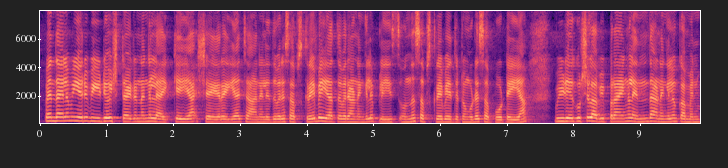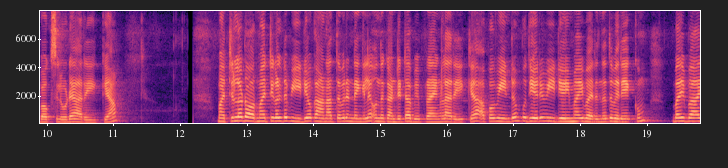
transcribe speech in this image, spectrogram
അപ്പോൾ എന്തായാലും ഈ ഒരു വീഡിയോ ഇഷ്ടമായിട്ടുണ്ടെങ്കിൽ ലൈക്ക് ചെയ്യുക ഷെയർ ചെയ്യുക. ചാനൽ ഇതുവരെ സബ്സ്ക്രൈബ് ചെയ്യാത്തവരാണെങ്കിൽ പ്ലീസ് ഒന്ന് സബ്സ്ക്രൈബ് ചെയ്തിട്ടും കൂടെ സപ്പോർട്ട് ചെയ്യുക. വീഡിയോയെക്കുറിച്ചുള്ള അഭിപ്രായങ്ങൾ എന്താണെങ്കിലും കമന്റ് ബോക്സിലൂടെ അറിയിക്കുക. മറ്റുള്ള ഡോർമാറ്റുകളുടെ വീഡിയോ കാണാത്തവരുണ്ടെങ്കിൽ ഒന്ന് കണ്ടിട്ട് അഭിപ്രായങ്ങൾ അറിയിക്കുക. അപ്പോൾ വീണ്ടും പുതിയൊരു വീഡിയോയുമായി വരുന്നത് വരേക്കും. Bye bye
